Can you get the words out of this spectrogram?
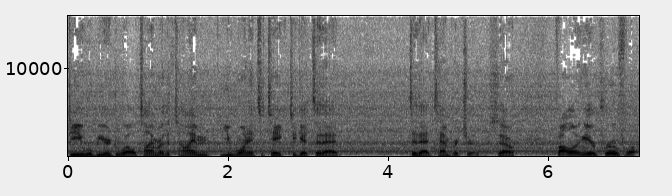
D will be your dwell time or the time you want it to take to get to that to that temperature. So Following your profile,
